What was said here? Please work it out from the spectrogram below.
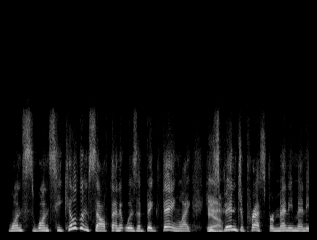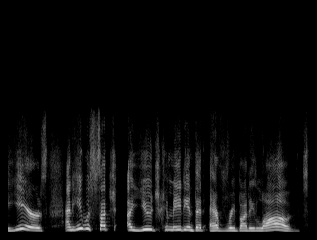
once once he killed himself, then it was a big thing. Like he's yeah. been depressed for many, many years. And he was such a huge comedian that everybody loved.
